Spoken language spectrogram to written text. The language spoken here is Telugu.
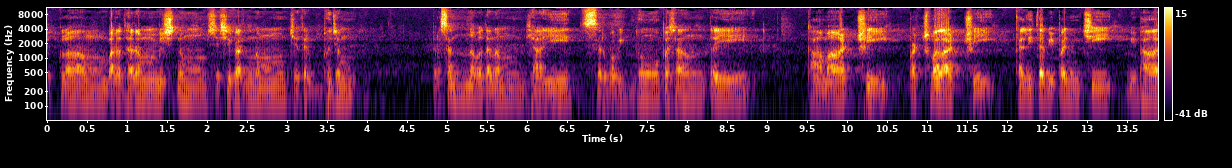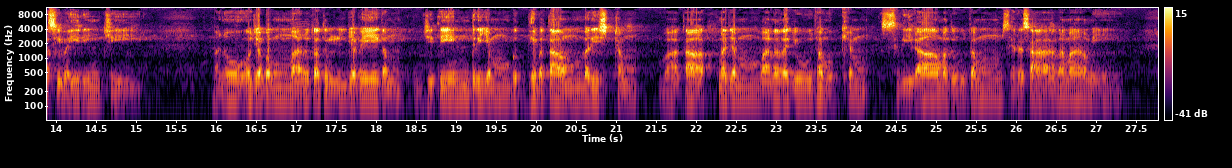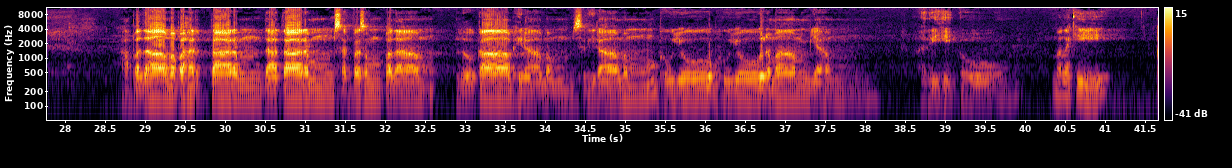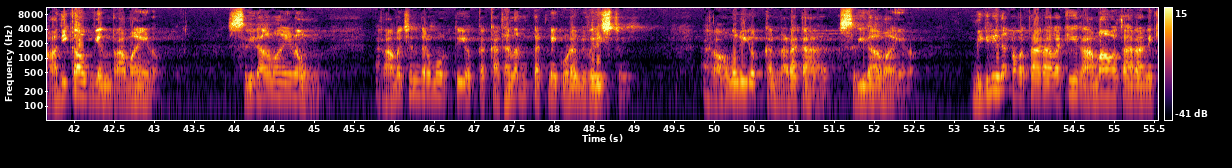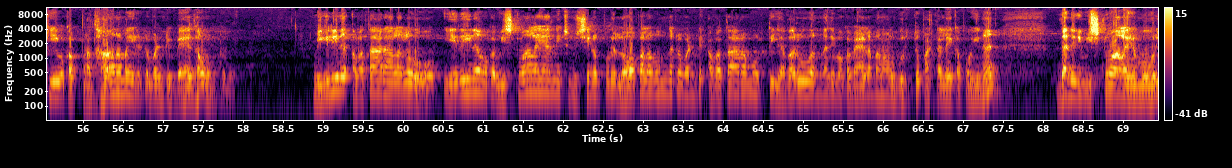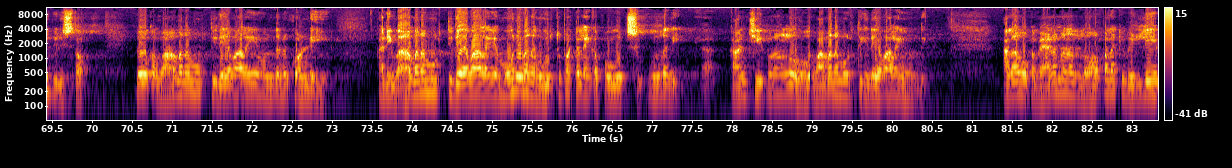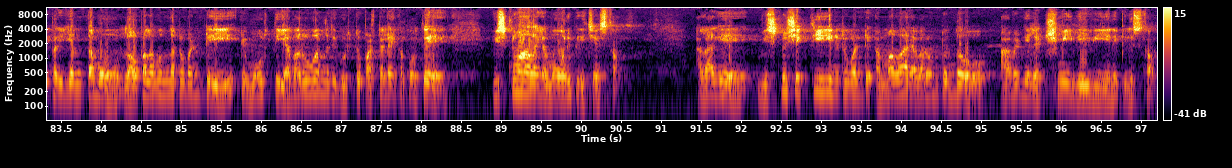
శుక్లాంబరధరం విష్ణుం శశివర్ణం చతుర్భుజం ప్రసన్నవదనం ధ్యాయేత్ సర్వవిఘ్నోపశాంతయే కామాక్షి పక్ష్మలాక్షి కలిత విపంచి విభాసి వైరించి మనోజవం మరుతతుల్యవేగం జితేంద్రియం బుద్ధిమతాం వరిష్టం వాతాత్మజం వనరయూధముఖ్యం శ్రీరామదూతం శిరసా నమామి ఆపదామపహర్తారం దాతారం సర్వసంపదాం లోకాభిరామం శ్రీరామం భూయో భూయో నమామ్యహం హరి ఓం మనకి ఆదికావ్యం రామాయణం. శ్రీరామాయణం రామచంద్రమూర్తి యొక్క కథనంతటిని కూడా వివరిస్తుంది. రాముని యొక్క నడక శ్రీరామాయణం. మిగిలిన అవతారాలకి రామావతారానికి ఒక ప్రధానమైనటువంటి భేదం ఉంటుంది. మిగిలిన అవతారాలలో ఏదైనా ఒక విష్ణువాలయాన్ని చూసినప్పుడు లోపల ఉన్నటువంటి అవతారమూర్తి ఎవరు అన్నది ఒకవేళ మనం గుర్తుపట్టలేకపోయినా దానిని విష్ణువాలయము అని పిలుస్తాం. ఇప్పుడు ఒక వామనమూర్తి దేవాలయం ఉందనుకోండి అది వామనమూర్తి దేవాలయము అని మనం గుర్తుపట్టలేకపోవచ్చు ఉన్నది. కాంచీపురంలో వామనమూర్తికి దేవాలయం ఉంది. అలా ఒకవేళ మనం లోపలికి వెళ్ళే పర్యంతము లోపల ఉన్నటువంటి మూర్తి ఎవరు అన్నది గుర్తుపట్టలేకపోతే విష్ణువాలయము అని పిలిచేస్తాం. అలాగే విష్ణు శక్తి అయినటువంటి అమ్మవారు ఎవరుంటుందో ఆవిడ్ని లక్ష్మీదేవి అని పిలుస్తాం.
